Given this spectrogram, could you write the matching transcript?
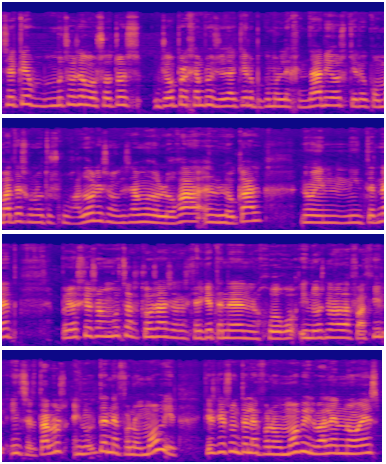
Sé que muchos de vosotros, yo por ejemplo, yo ya quiero Pokémon legendarios, quiero combates con otros jugadores, aunque sea en modo local, no en internet. Pero es que son muchas cosas las que hay que tener en el juego y no es nada fácil insertarlos en un teléfono móvil. Que es que es un teléfono móvil, ¿vale? No es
